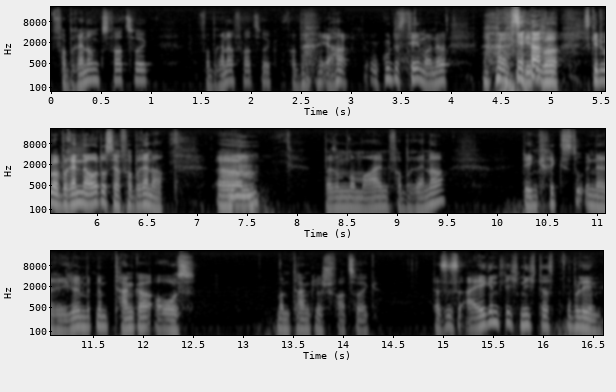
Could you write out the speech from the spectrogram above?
Verbrennungsfahrzeug, Verbrennerfahrzeug, Verbr ja, gutes Thema, ne? es, geht Ja. über, es geht über brennende Autos, ja Verbrenner. Ähm, Mhm. Bei so einem normalen Verbrenner, den kriegst du in der Regel mit einem Tanker aus. Beim Tanklöschfahrzeug. Das ist eigentlich nicht das Problem.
